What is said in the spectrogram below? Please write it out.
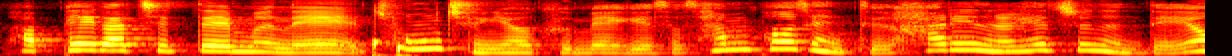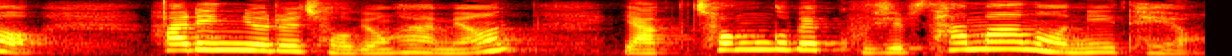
화폐 가치 때문에 총 증여 금액에서 3% 할인을 해주는데요. 할인율을 적용하면 약 1,994만 원이 돼요.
